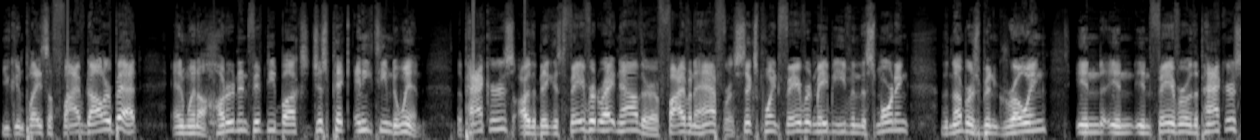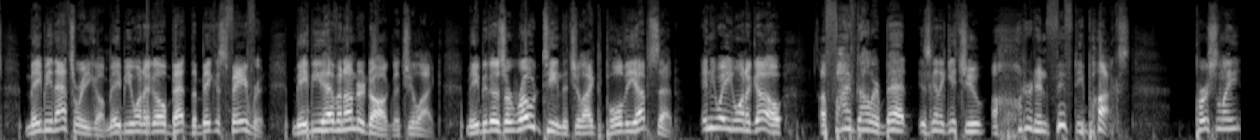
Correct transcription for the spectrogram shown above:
you can place a $5 bet and win 150 bucks. Just pick any team to win. The Packers are the biggest favorite right now. They're a five and a half or a six point favorite, maybe even this morning. The number's been growing in, in, in favor of the Packers. Maybe that's where you go. Maybe you want to go bet the biggest favorite. Maybe you have an underdog that you like. Maybe there's a road team that you like to pull the upset. Any way you want to go, a $5 bet is going to get you 150 bucks. Personally,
